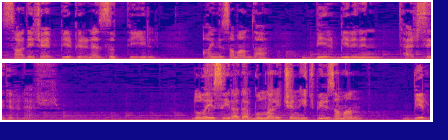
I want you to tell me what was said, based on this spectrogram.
sadece birbirine zıt değil, aynı zamanda birbirinin tersidirler. Dolayısıyla da bunlar için hiçbir zaman bir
